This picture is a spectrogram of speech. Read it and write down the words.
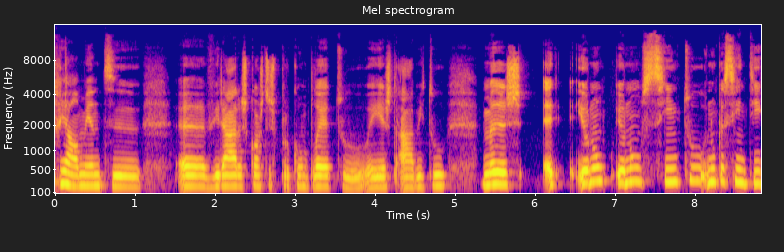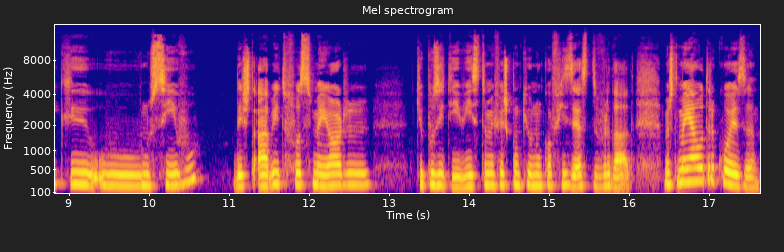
realmente uh, virar as costas por completo a este hábito, mas eu não, eu não sinto, nunca senti que o nocivo deste hábito fosse maior que o positivo, e isso também fez com que eu nunca o fizesse de verdade. Mas também há outra coisa,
